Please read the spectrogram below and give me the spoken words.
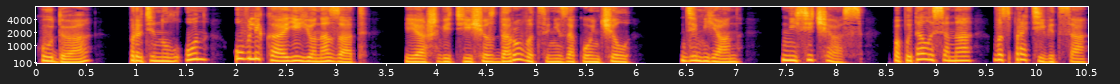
«Куда?» – протянул он, увлекая ее назад. «Я ж ведь еще здороваться не закончил». «Демьян, не сейчас», – попыталась она воспротивиться.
